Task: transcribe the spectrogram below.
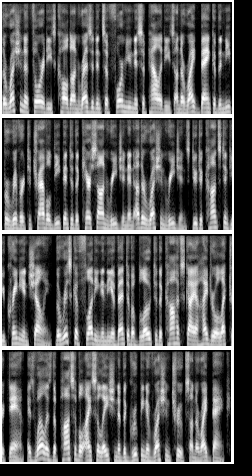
the Russian authorities called on residents of four municipalities on the right bank of the Dnieper River to travel deep into the Kherson region and other Russian regions due to constant Ukrainian shelling, the risk of flooding in the event of a blow to the Kakhovskaya hydroelectric dam, as well as the possible isolation of the grouping of Russian troops on the right bank.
